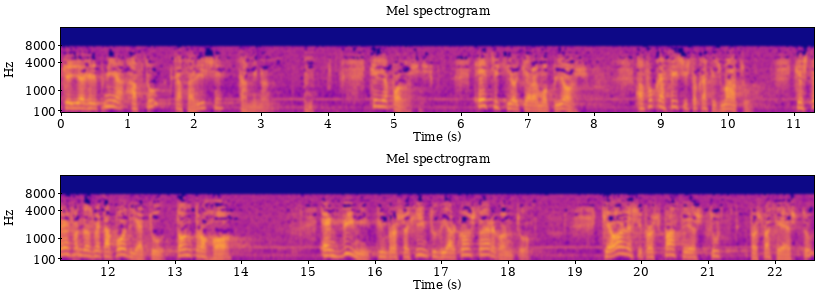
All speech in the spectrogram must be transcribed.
και η αγρυπνία αυτού καθαρίσε κάμινον. Και η απόδοση. Έτσι και ο κεραμοποιός αφού καθίσει στο καθισμά του και στρέφοντας με τα πόδια του τον τροχό ενδύνει την προσοχή του διαρκώς στο έργο του και όλες οι προσπάθειες του, προσπάθειές του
